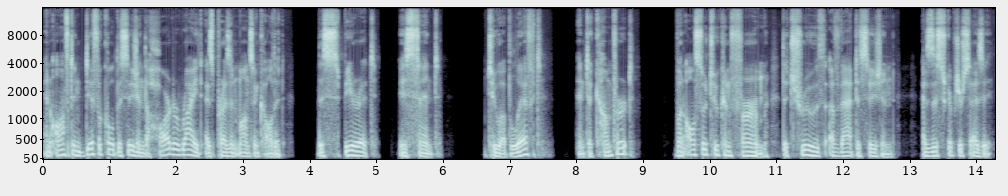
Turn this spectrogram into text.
and often difficult decision, the harder right, as President Monson called it, the Spirit is sent to uplift and to comfort, but also to confirm the truth of that decision. As this scripture says it,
